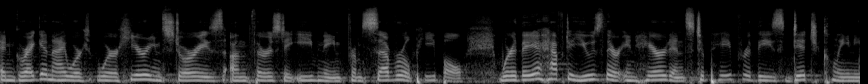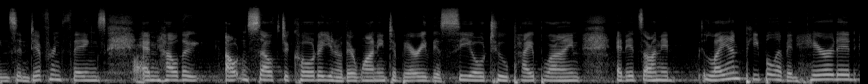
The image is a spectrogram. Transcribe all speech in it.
And Greg and I were, were hearing stories on Thursday evening from several people where they have to use their inheritance to pay for these ditch cleanings and different things, ah. and how the out in South Dakota, you know, they're wanting to bury this CO2 pipeline, and it's on land people have inherited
